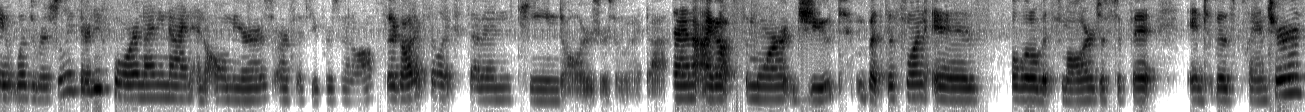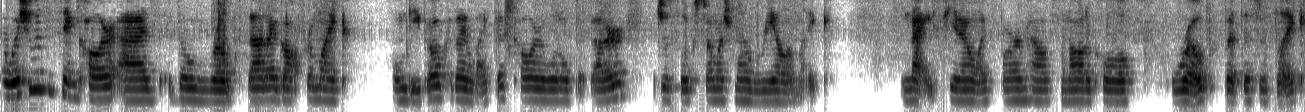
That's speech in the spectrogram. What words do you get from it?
It was originally $34.99 and all mirrors are 50% off. So I got it for like $17 or something like that. Then I got some more jute, but this one is a little bit smaller just to fit into those planters. I wish it was the same color as the rope that I got from like Home Depot because I like this color a little bit better. It just looks so much more real and like nice, you know, like farmhouse nautical rope, but this is like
